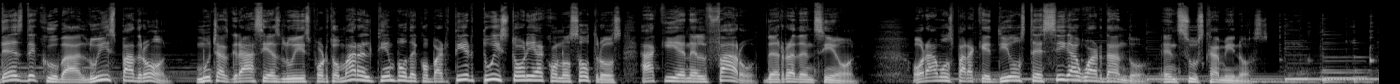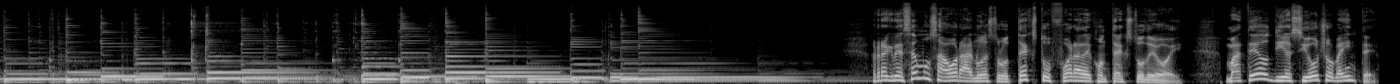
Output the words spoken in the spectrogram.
Desde Cuba, Luis Padrón. Muchas gracias Luis por tomar el tiempo de compartir tu historia con nosotros aquí en el faro de redención. Oramos para que Dios te siga guardando en sus caminos. Regresemos ahora a nuestro texto fuera de contexto de hoy. Mateo 18:20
